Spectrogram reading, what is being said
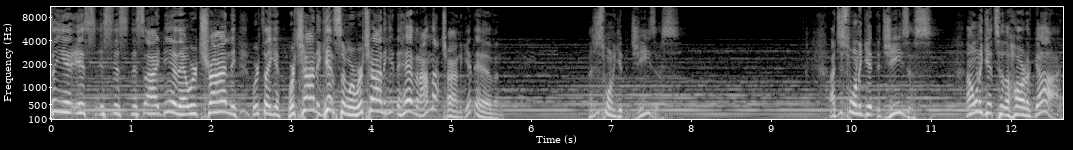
See, it's, it's this, this idea that we're trying to, we're thinking, we're trying to get somewhere. We're trying to get to heaven. I'm not trying to get to heaven. I just want to get to Jesus. I just want to get to Jesus. I want to get to the heart of God.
